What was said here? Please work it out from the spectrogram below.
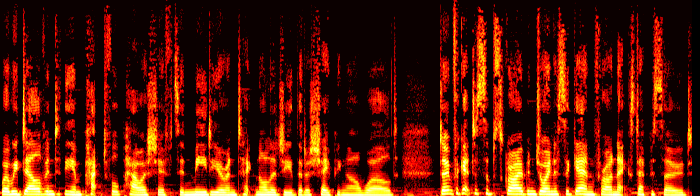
where we delve into the impactful power shifts in media and technology that are shaping our world. Don't forget to subscribe and join us again for our next episode.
